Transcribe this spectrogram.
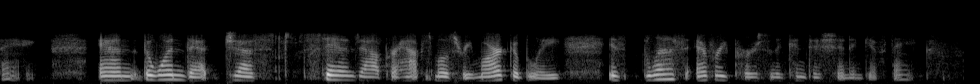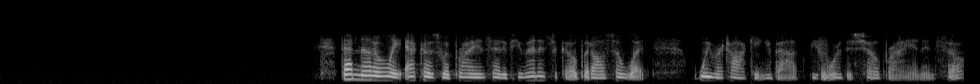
saying. And the one that just stands out perhaps most remarkably is bless every person and condition and give thanks. That not only echoes what Brian said a few minutes ago, but also what we were talking about before the show, Brian. And so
